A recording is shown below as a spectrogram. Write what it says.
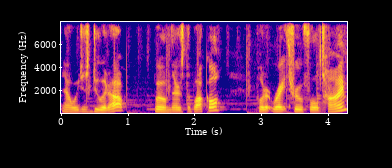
Now we just do it up. Boom, there's the buckle. Put it right through full time.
